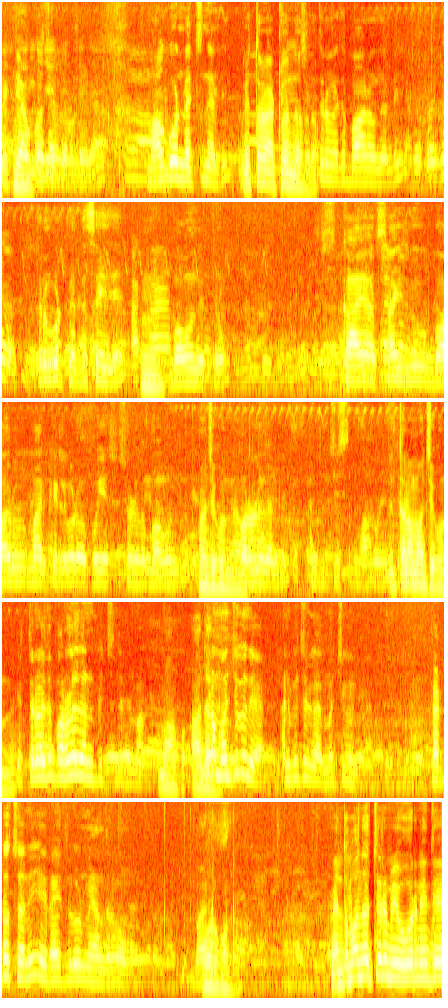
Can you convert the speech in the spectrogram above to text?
పెట్టే అవకాశాలు ఉంటాయి మాకు కూడా నచ్చిందండి. విత్తనం ఎట్లుంది అసలు? ఇత్తనం అయితే బాగానే ఉందండి. ఇత్తనం కూడా పెద్ద సైజే. బాగుంది ఇత్తనం కాయ సైజు బారు మార్కెట్లో కూడా పోయి చూసడం బాగుంది. మంచిగా ఉంది. పర్వాలేదండి అనిపించేసింది మాకు. విత్తనం మంచిగా ఉంది. అయితే పర్వాలేదు అనిపించింది మాకు. మాకు అదే. మంచిగా ఉంది. అనిపించదు కాదు మంచిగా ఉంది. పెట్టొచ్చు అని రైతులు కూడా మేము అందరం కోరుకుంటాం ఎంతమంది వచ్చారు మీ ఊరి నుంచి?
